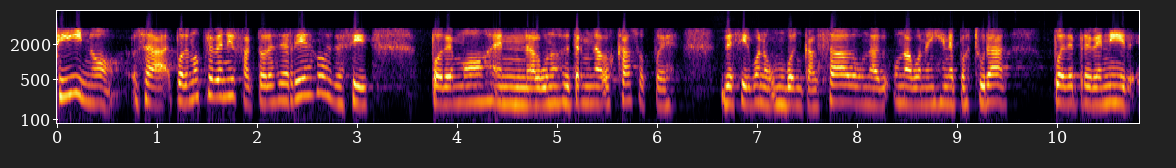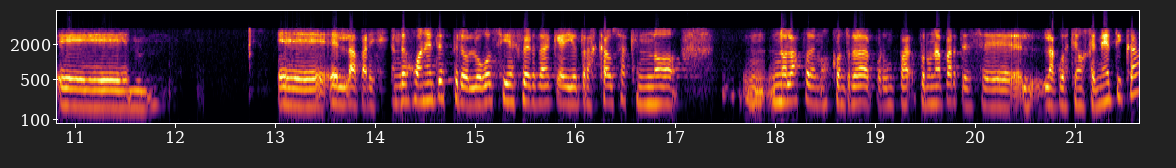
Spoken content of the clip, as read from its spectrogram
sí y no. O sea, podemos prevenir factores de riesgo, es decir, podemos en algunos determinados casos, pues, decir, bueno, un buen calzado, una, una buena higiene postural puede prevenir eh, eh, la aparición de juanetes, pero luego sí es verdad que hay otras causas que no, no las podemos controlar. Por, un por una parte es eh, la cuestión genética,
